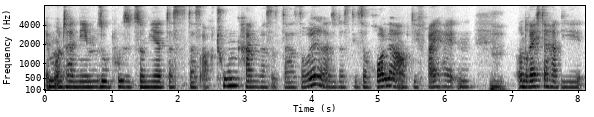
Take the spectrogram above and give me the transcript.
im Unternehmen so positioniert, dass das auch tun kann, was es da soll. Also dass diese Rolle auch die Freiheiten hm. und Rechte hat, die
